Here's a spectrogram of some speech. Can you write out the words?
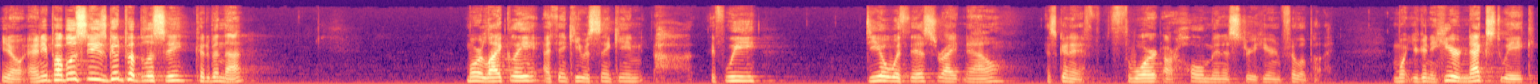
you know, any publicity is good publicity. Could have been that. More likely, I think he was thinking, ah, if we deal with this right now, it's going to thwart our whole ministry here in Philippi. And what you're going to hear next week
